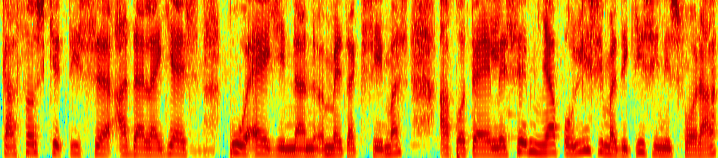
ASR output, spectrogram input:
καθώς και τις ανταλλαγές που έγιναν μεταξύ μας αποτέλεσε μια πολύ σημαντική συνεισφορά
